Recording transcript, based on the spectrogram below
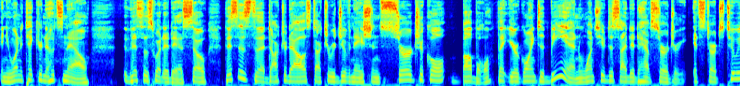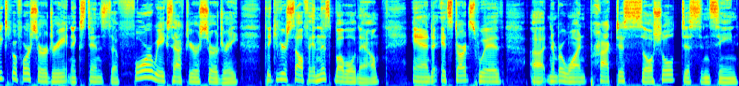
and you want to take your notes now, this is what it is. So this is the Dr. Dallas Dr. Rejuvenation surgical bubble that you're going to be in once you've decided to have surgery. It starts 2 weeks before surgery and extends to 4 weeks after your surgery. Think of yourself in this bubble now and it starts with uh, number 1 practice social distancing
